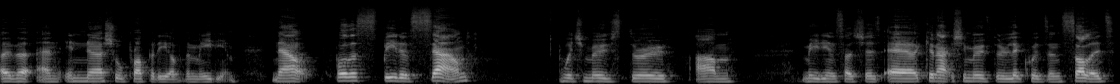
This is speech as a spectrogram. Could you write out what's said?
over an inertial property of the medium. Now, for the speed of sound, which moves through um, mediums such as air, can actually move through liquids and solids,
